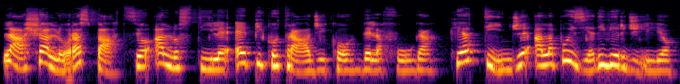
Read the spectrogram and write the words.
Lascia allora spazio allo stile epico-tragico della fuga, che attinge alla poesia di Virgilio.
